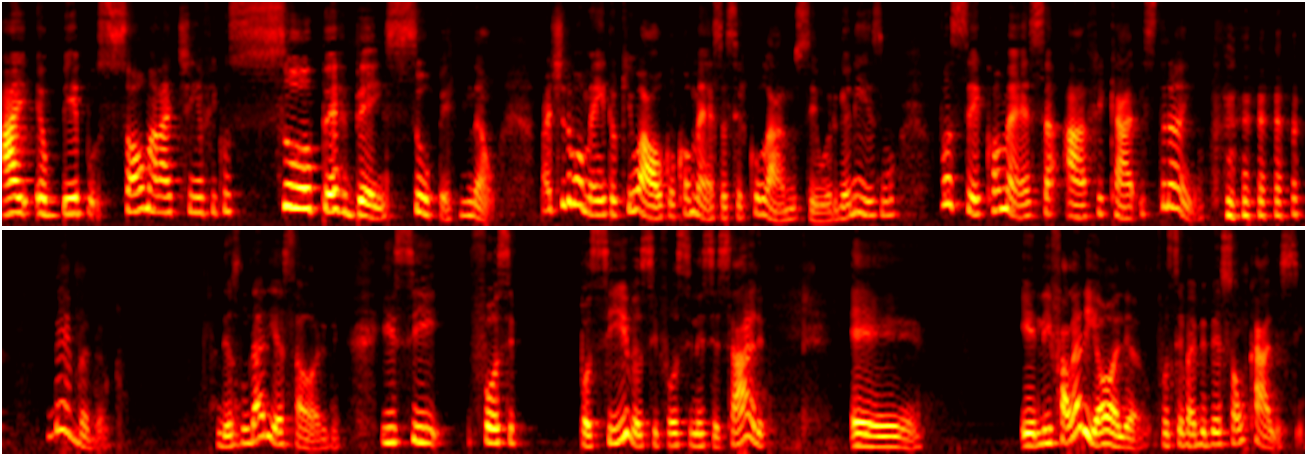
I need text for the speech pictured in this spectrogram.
Ai, eu bebo só uma latinha, fico super bem, super. Não. A partir do momento que o álcool começa a circular no seu organismo, você começa a ficar estranho. Bêbado. Deus não daria essa ordem. E se fosse possível, se fosse necessário, é, ele falaria: olha, você vai beber só um cálice.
